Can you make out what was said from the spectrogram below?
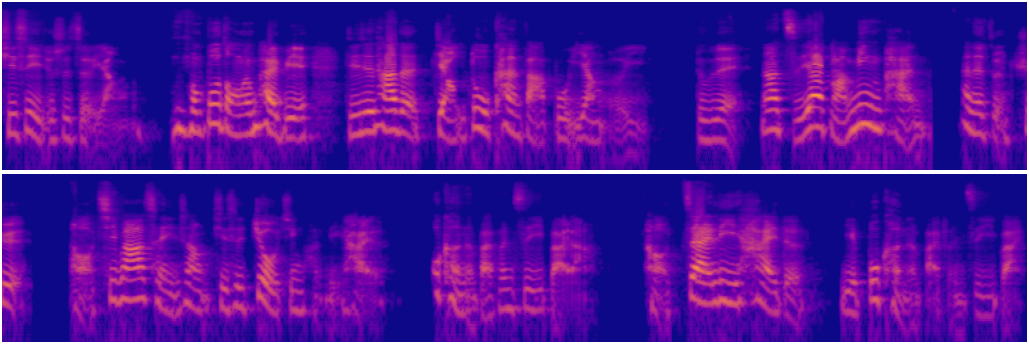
其实也就是这样，不同的派别，其实他的角度看法不一样而已，对不对？那只要把命盘看得准确，好七八成以上，其实就已经很厉害了。不可能百分之一百啦，好再厉害的也不可能百分之一百，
